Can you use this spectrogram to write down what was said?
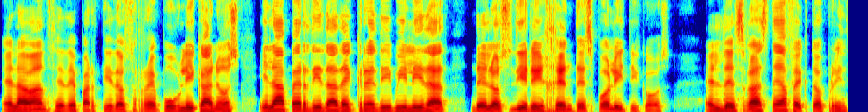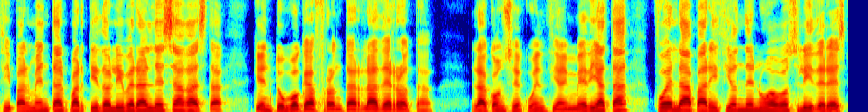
el avance de partidos republicanos y la pérdida de credibilidad de los dirigentes políticos. El desgaste afectó principalmente al Partido Liberal de Sagasta, quien tuvo que afrontar la derrota. La consecuencia inmediata fue la aparición de nuevos líderes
